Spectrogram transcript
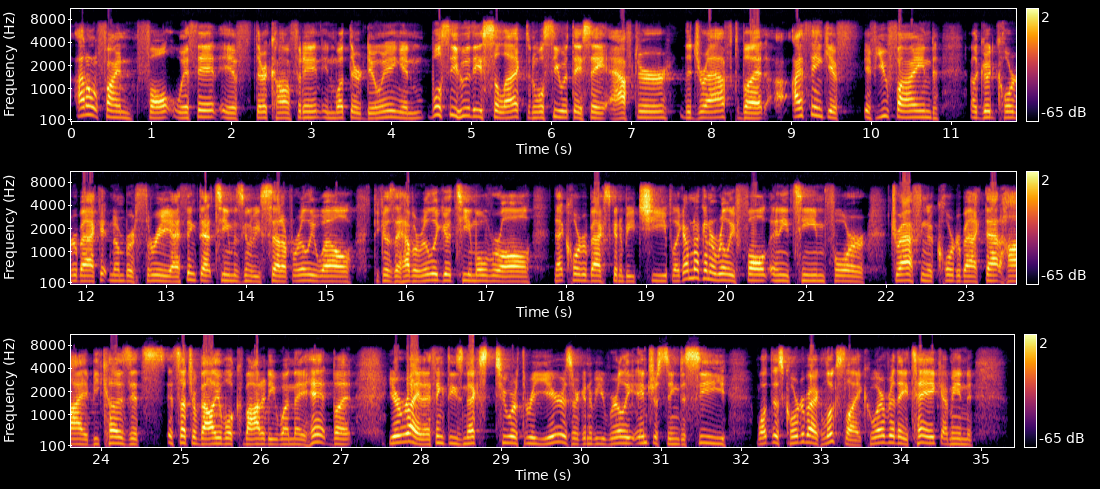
I don't find fault with it if they're confident in what they're doing, and we'll see who they select, and we'll see what they say after the draft. But I think if if you find a good quarterback at number three, I think that team is going to be set up really well because they have a really good team overall. That quarterback's going to be cheap. Like, I'm not going to really fault any team for drafting a quarterback that high because it's it's such a valuable commodity when they hit. But you're right. I think these next two or three years are going to be really interesting to see what this quarterback looks like. Whoever they take, I mean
